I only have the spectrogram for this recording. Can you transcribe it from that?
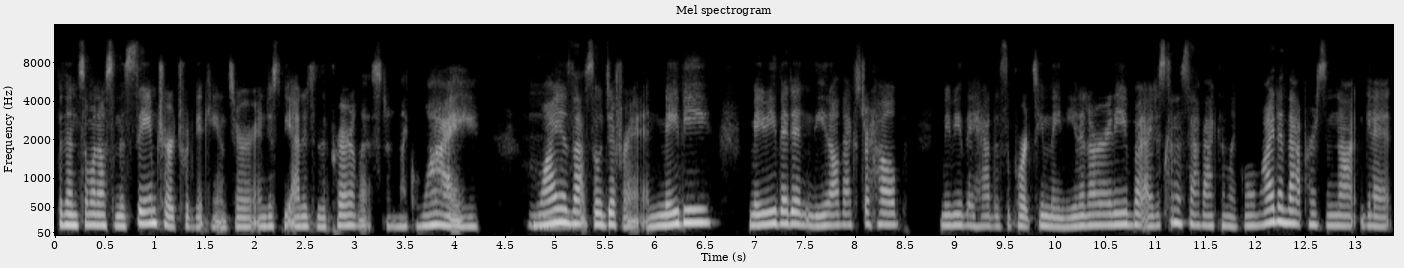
But then someone else in the same church would get cancer and just be added to the prayer list. I'm like, why? Mm-hmm. Why is hmm. that so different? And maybe, maybe they didn't need all the extra help. Maybe they had the support team they needed already. But I just kind of sat back and like, well, why did that person not get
